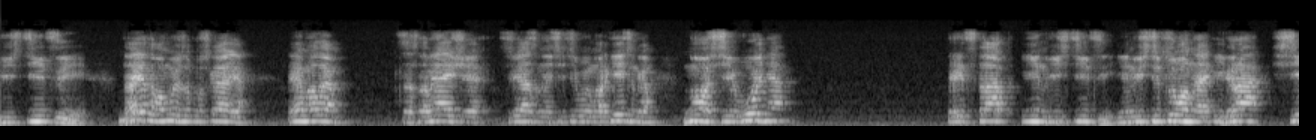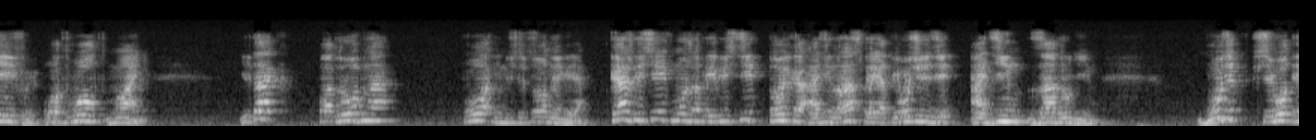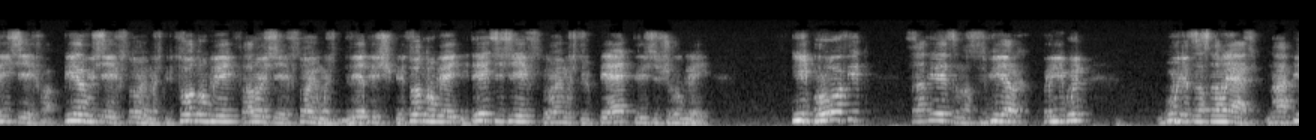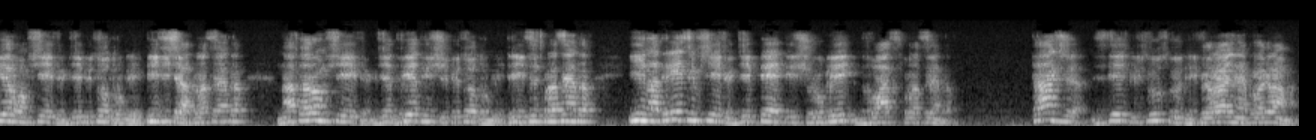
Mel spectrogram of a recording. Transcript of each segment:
инвестиции. До этого мы запускали MLM составляющие, связанные с сетевым маркетингом, но сегодня предстарт инвестиций. Инвестиционная игра сейфы от World Money. Итак, подробно по инвестиционной игре. Каждый сейф можно приобрести только один раз в порядке очереди один за другим. Будет всего три сейфа. Первый сейф стоимость 500 рублей, второй сейф стоимость 2500 рублей и третий сейф стоимостью 5000 рублей. И профит, соответственно, сверх прибыль будет составлять на первом сейфе, где 500 рублей, 50%, на втором сейфе, где 2500 рублей, 30%, и на третьем сейфе, где 5000 рублей, 20%. Также здесь присутствует реферальная программа.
